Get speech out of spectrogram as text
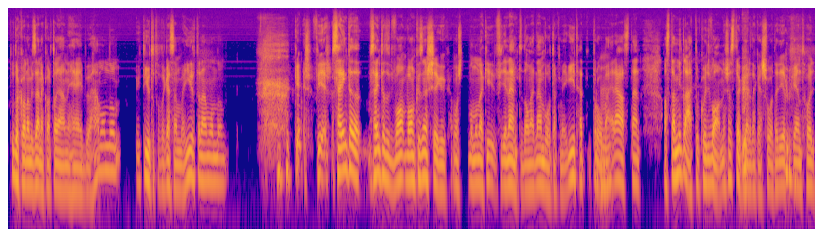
tudok valami zenekart ajánlani helyből. Hát mondom, ti jutottatok eszembe hirtelen, mondom, és figyelj, szerinted, szerinted, hogy van, van közönségük? Most mondom neki, figyelj, nem tudom, hát nem voltak még itt, hát próbálj rá, aztán, aztán mint láttuk, hogy van, és ez tök érdekes volt egyébként, hogy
